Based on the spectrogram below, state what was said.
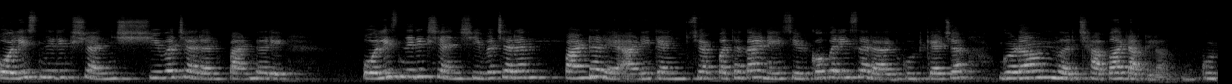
पोलीस निरीक्षण शिवचरण पांढरे. पोलीस निरीक्षण शिवचरण पांढरे आणि त्यांच्या पथकाने सिडको परिसरात गुटख्याच्या गोडाऊनवर छापा टाकला. गुट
